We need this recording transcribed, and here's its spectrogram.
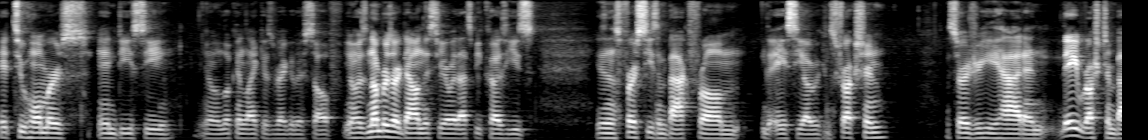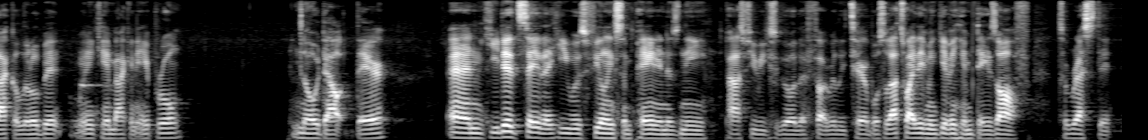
hit two homers in DC. You know, looking like his regular self. You know, his numbers are down this year, but that's because he's he's in his first season back from the ACL reconstruction, the surgery he had, and they rushed him back a little bit when he came back in April. No doubt there. And he did say that he was feeling some pain in his knee past few weeks ago that felt really terrible. So that's why they've been giving him days off to rest it.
